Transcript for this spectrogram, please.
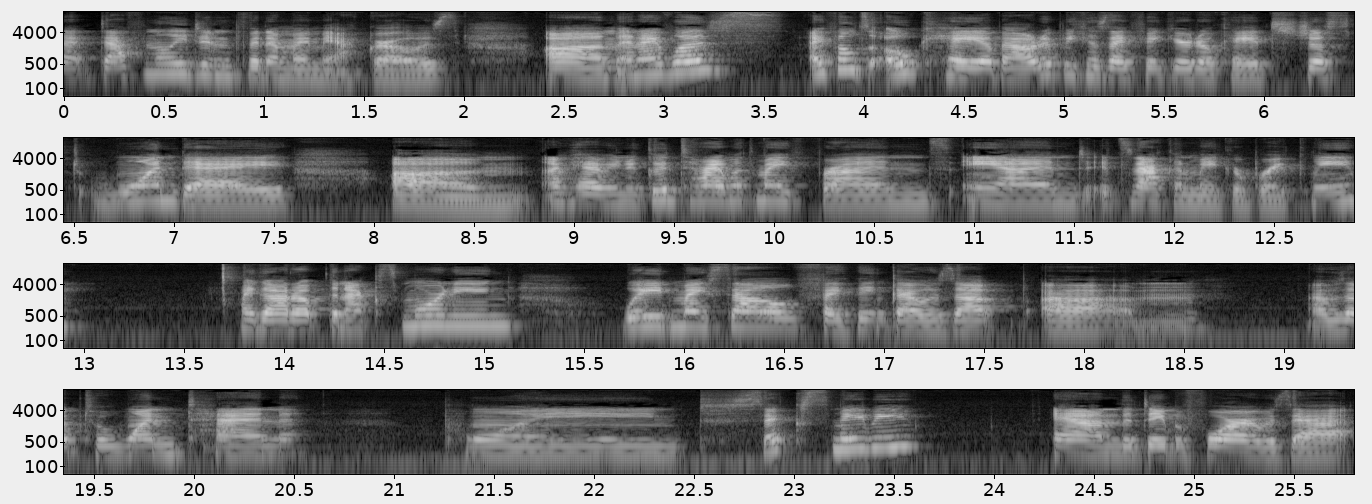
That definitely didn't fit in my macros. Um, and I was I felt okay about it because I figured, okay, it's just one day. Um, I'm having a good time with my friends and it's not going to make or break me. I got up the next morning, weighed myself. I think I was up, um, I was up to 110.6 maybe. And the day before I was at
